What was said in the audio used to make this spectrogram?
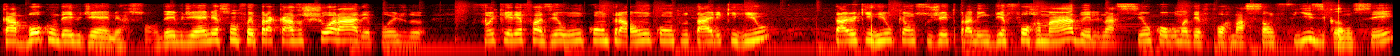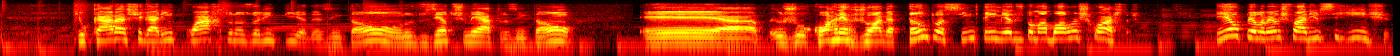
Acabou com o David Emerson. O David Emerson foi para casa chorar depois do. Foi querer fazer um contra um contra o Tyreek Hill Tyreek Hill, que é um sujeito para mim deformado, ele nasceu com alguma deformação física, não sei, que o cara chegaria em quarto nas Olimpíadas, então, nos 200 metros. Então, é, o corner joga tanto assim que tem medo de tomar a bola nas costas. Eu, pelo menos, faria o seguinte:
